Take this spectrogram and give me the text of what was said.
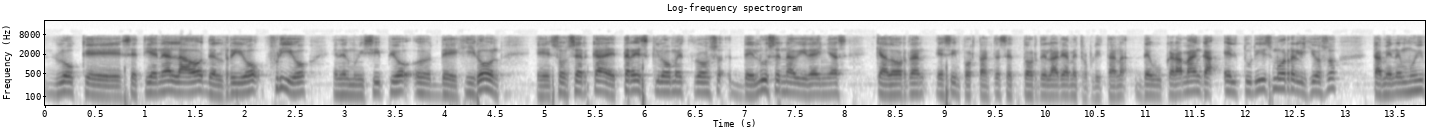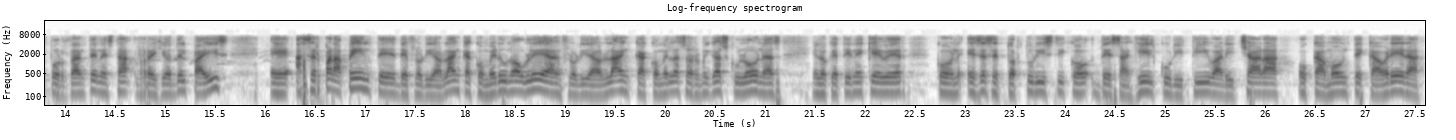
lo que se tiene al lado del río Frío en el municipio eh, de Girón. Eh, son cerca de 3 kilómetros de luces navideñas que adornan ese importante sector del área metropolitana de Bucaramanga. El turismo religioso también es muy importante en esta región del país. Eh, hacer parapente de Florida Blanca, comer una oblea en Florida Blanca, comer las hormigas culonas en lo que tiene que ver con ese sector turístico de San Gil, Curití, Barichara, Ocamonte, Cabrera,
